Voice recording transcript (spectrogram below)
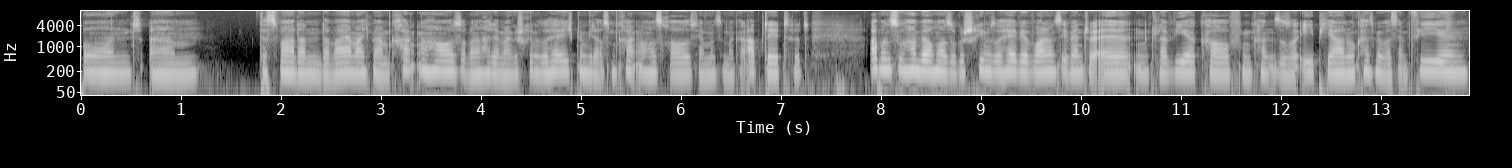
Und ähm, das war dann, da war er manchmal im Krankenhaus, aber dann hat er mal geschrieben, so, hey, ich bin wieder aus dem Krankenhaus raus, wir haben uns immer geupdatet. Ab und zu haben wir auch mal so geschrieben, so, hey, wir wollen uns eventuell ein Klavier kaufen, kannst du so E-Piano, kannst mir was empfehlen?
